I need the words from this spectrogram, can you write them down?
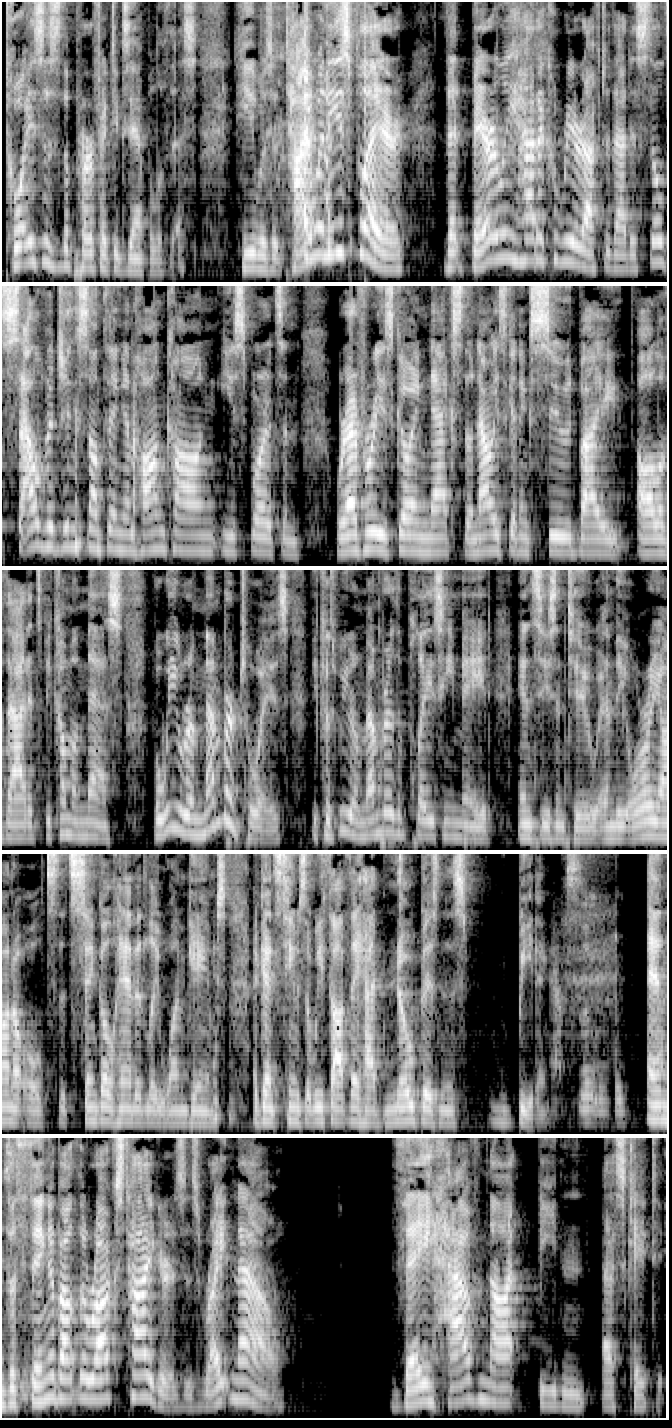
Toys is the perfect example of this. He was a Taiwanese player that barely had a career after that, is still salvaging something in Hong Kong esports and wherever he's going next, though now he's getting sued by all of that. It's become a mess. But we remember Toys because we remember the plays he made in season two and the Orianna ults that single handedly won games against teams that we thought they had no business beating. Absolutely. And the thing about the ROX Tigers is right now, they have not beaten SKT.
